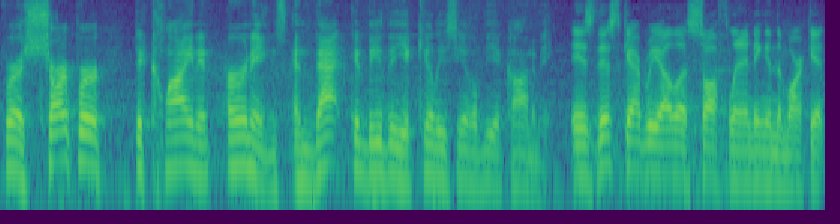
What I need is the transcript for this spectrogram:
for a sharper decline in earnings, and that could be the Achilles heel of the economy. Is this Gabriela soft landing in the market?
